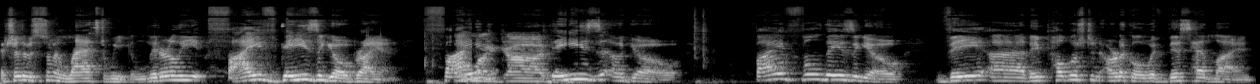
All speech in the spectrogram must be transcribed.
I shared this with someone last week. Literally five days ago, Brian. Five oh my God. days ago. Five full days ago, they uh, they published an article with this headline.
